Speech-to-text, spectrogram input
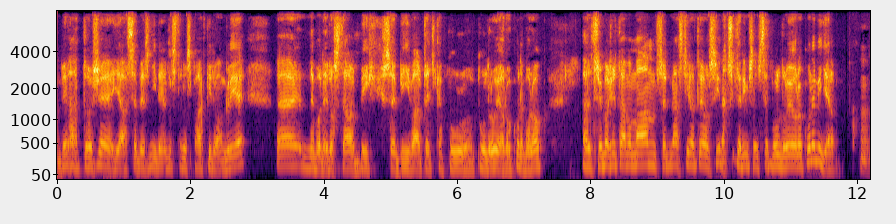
byla to, že já se bez ní nedostanu zpátky do Anglie, nebo nedostal bych se býval teďka půl, půl druhého roku nebo rok, třeba, že tam mám 17-letého syna, s kterým jsem se půl druhého roku neviděl. Hmm.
